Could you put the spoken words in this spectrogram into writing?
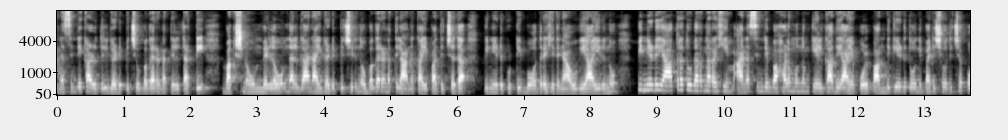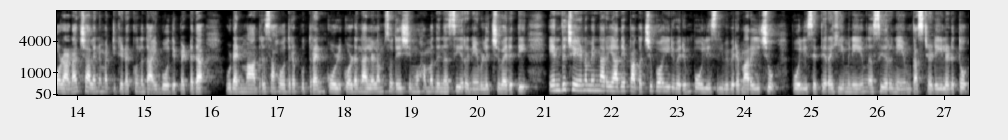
അനസിന്റെ കഴുത്തിൽ ഘടിപ്പിച്ച. ഉപകരണത്തിൽ തട്ടി ഭക്ഷണവും വെള്ളവും നൽകാനായി ഘടിപ്പിച്ചിരുന്ന ഉപകരണത്തിലാണ് കൈ പതിച്ചത്. പിന്നീട് കുട്ടി ബോധരഹിതനാവുകയായിരുന്നു. പിന്നീട് യാത്ര തുടർന്ന റഹീം അനസിന്റെ ബഹളമൊന്നും കേൾക്കാതെയായപ്പോൾ പന്തികേട് തോന്നി പരിശോധിച്ചപ്പോഴാണ് ചലനമറ്റ് കിടക്കുന്നതായി ബോധ്യപ്പെട്ടത്. ഉടൻ മാതൃ സഹോദരപുത്രൻ കോഴിക്കോട് നല്ലളം സ്വദേശി മുഹമ്മദ് നസീറിനെ വിളിച്ചു വരുത്തി. എന്തു ചെയ്യണമെന്നറിയാതെ പകച്ചുപോയ ഇരുവരും പോലീസിൽ വിവരം അറിയിച്ചു. പോലീസ് എത്തി റഹീമിനെയും നസീറിനെയും കസ്റ്റഡിയിലെടുത്തു.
